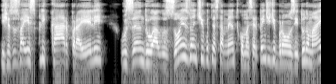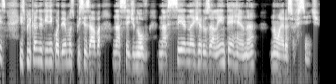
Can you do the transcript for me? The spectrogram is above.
E Jesus vai explicar para ele, usando alusões do Antigo Testamento, como a serpente de bronze e tudo mais, explicando que Nicodemos precisava nascer de novo. Nascer na Jerusalém terrena não era suficiente.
